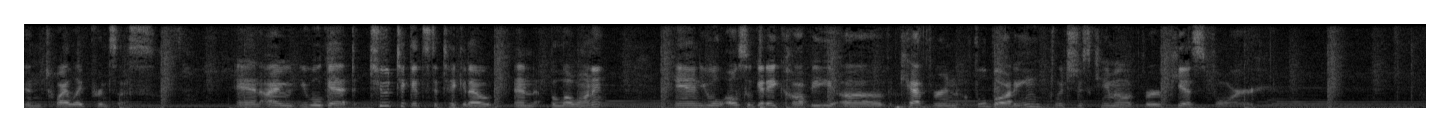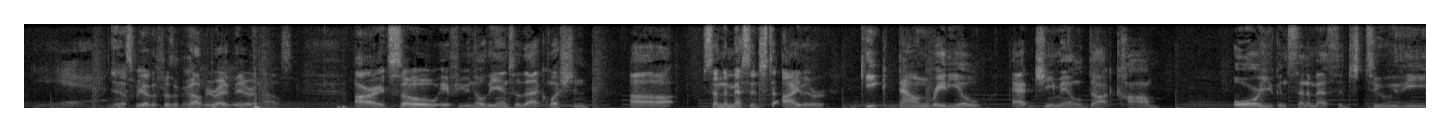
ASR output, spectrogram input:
in Twilight Princess? And I, you will get two tickets to take it out and below on it, and you will also get a copy of Catherine Full Body, which just came out for PS4. Yeah. Yes, we have the physical copy right there in house. All right, so if you know the answer to that question, uh, send a message to either geekdownradio at gmail.com or you can send a message to the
